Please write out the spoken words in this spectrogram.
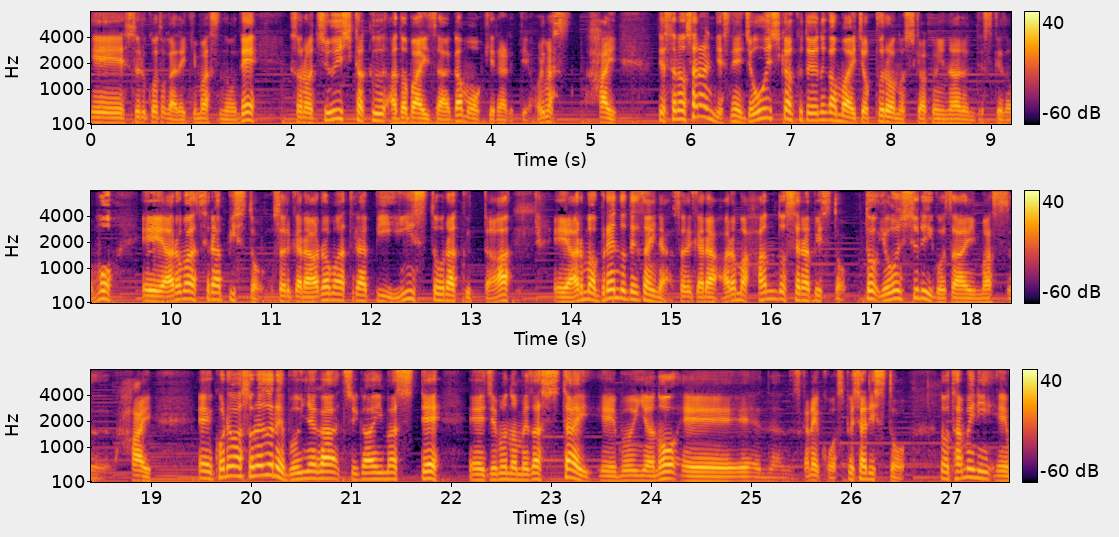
えー、することができますので、その注意資格アドバイザーが設けられております。はい。で、そのさらにですね、上位資格というのが、まあ一応プロの資格になるんですけども、えー、アロマセラピスト、それからアロマテラピーインストラクター、えー、アロマブレンドデザイナー、それからアロマハンドセラピストと4種類ございます。はい。え、これはそれぞれ分野が違いまして、え、自分の目指したい、分野の、えー、なんですかね、こう、スペシャリストのために、設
